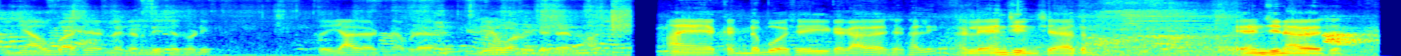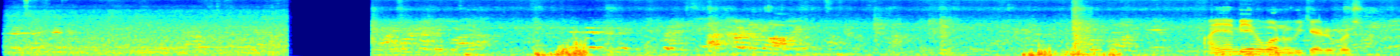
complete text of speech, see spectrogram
અહીંયા ઊભા છે, એટલે ગરદી છે થોડી. તો એ આવે એટલે આપણે બેહવાનું છે ટ્રેનમાં. અહીંયા એક કંઈક ડબ્બો છે એ કંઈક આવે છે ખાલી. એટલે એન્જિન છે આ તો. એન્જિન આવે છે. અહીંયા બેહવાનું વિચાર્યું પછી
